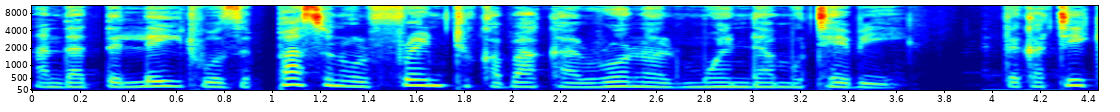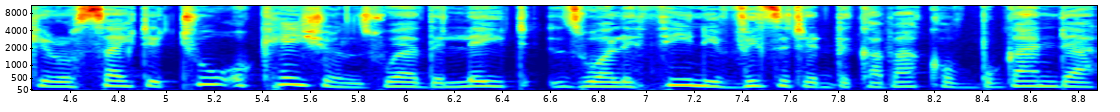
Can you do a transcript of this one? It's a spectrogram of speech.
and that the late was a personal friend to Kabaka Ronald Muwenda Mutebi. The Katikiro cited two occasions where the late Zwelithini visited the Kabaka of Buganda,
